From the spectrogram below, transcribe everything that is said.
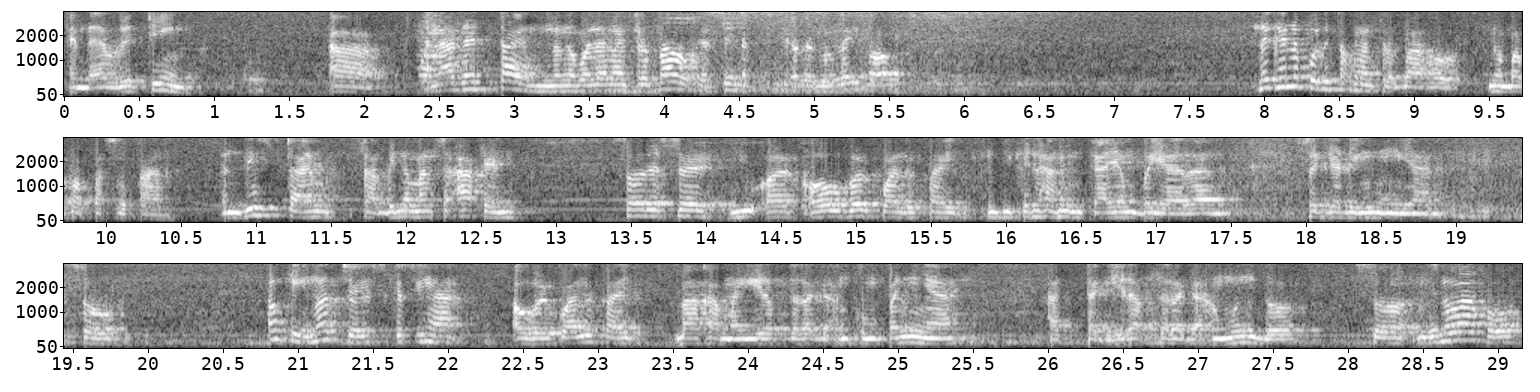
and everything. Ah, another time, na nawala ng trabaho kasi nagkaroon ng layoff, naghanap ulit ako ng trabaho na mapapasukan. And this time, sabi naman sa akin, sorry sir, you are overqualified. Hindi ka namin kayang bayaran sa galing mong yan. So, okay, no choice kasi nga, overqualified, baka mahirap talaga ang kumpanya at taghirap talaga ang mundo. So, ang ginawa ko,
